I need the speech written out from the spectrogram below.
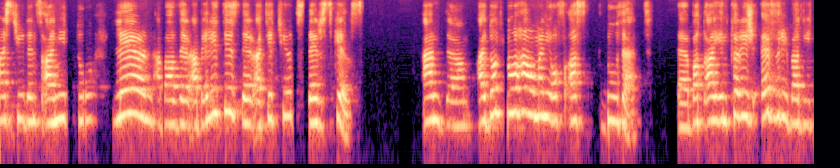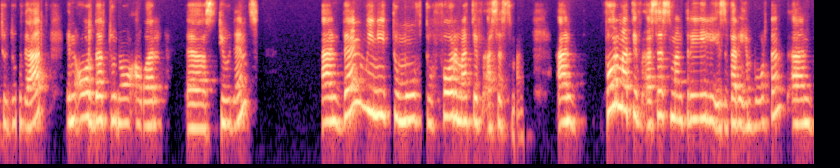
my students, I need to learn about their abilities, their attitudes, their skills. And um, I don't know how many of us do that, uh, but I encourage everybody to do that in order to know our uh, students. And then we need to move to formative assessment. And formative assessment really is very important. And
